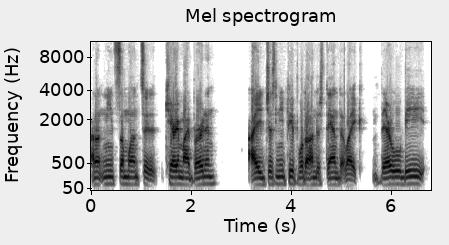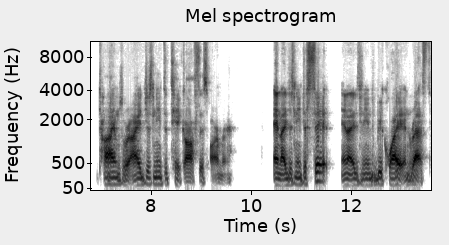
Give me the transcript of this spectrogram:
I don't need someone to carry my burden. I just need people to understand that like there will be times where I just need to take off this armor and I just need to sit and I just need to be quiet and rest.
